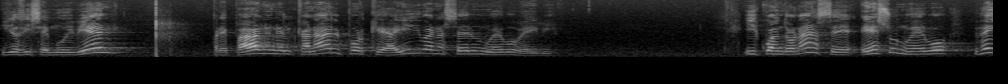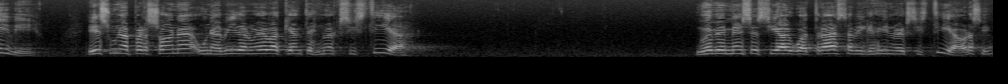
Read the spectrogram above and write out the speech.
y Dios dice, muy bien, preparen el canal porque ahí van a ser un nuevo baby. Y cuando nace es un nuevo baby. Es una persona, una vida nueva que antes no existía. Nueve meses y algo atrás Abigail no existía, ahora sí.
